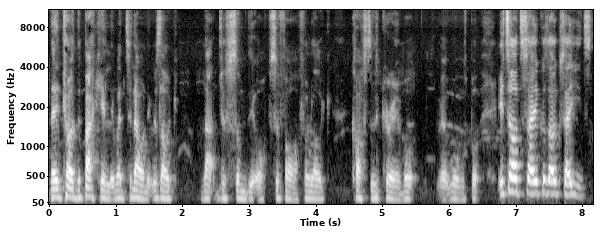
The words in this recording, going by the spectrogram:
Then he tried the back heel. It went to no, and it was like that. Just summed it up so far for like Costa's career, but at Wolves. But it's hard to say because like I say, it's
